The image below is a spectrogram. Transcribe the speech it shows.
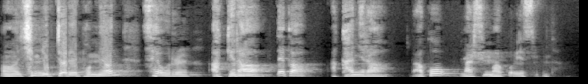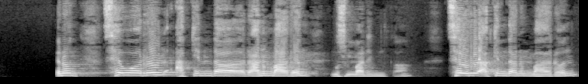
16절에 보면 세월을 아끼라 때가 악하니라 라고 말씀하고 있습니다. 이런 세월을 아낀다라는 말은 무슨 말입니까? 세월을 아낀다는 말은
